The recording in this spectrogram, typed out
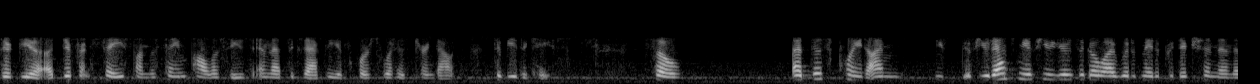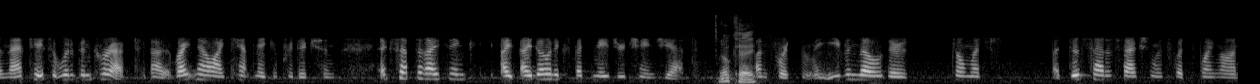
there'd be a, a different face on the same policies, and that's exactly, of course, what has turned out to be the case. So, at this point, I'm. If you'd asked me a few years ago, I would have made a prediction, and in that case, it would have been correct. Uh, right now, I can't make a prediction, except that I think I, I don't expect major change yet. Okay. Unfortunately, even though there's so much uh, dissatisfaction with what's going on,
